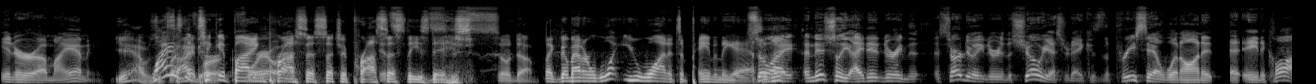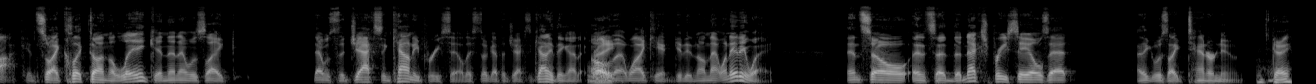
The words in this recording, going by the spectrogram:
Inter uh, Miami. Yeah, I was Why is the ticket buying Arrowhead. process such a process It's- these days? So dumb. Like no matter what you want, it's a pain in the ass. So I initially I did during the I started doing it during the show yesterday because the pre-sale went on at, at eight o'clock, and so I clicked on the link, and then it was like that was the Jackson County pre-sale. They still got the Jackson County thing on it. Right. Oh, that well, I can't get in on that one anyway. And so and it said the next pre-sales at I think it was like ten or noon. okay.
